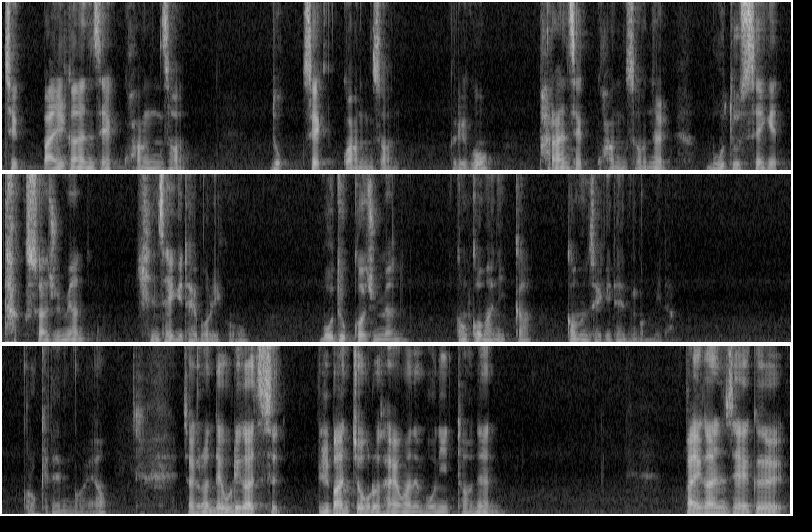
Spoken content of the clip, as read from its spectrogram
즉, 빨간색 광선, 녹색 광선, 그리고 파란색 광선을 모두 세게 탁 쏴주면 흰색이 돼버리고 모두 꺼주면 껌껌하니까 검은색이 되는 겁니다. 그렇게 되는 거예요. 자, 그런데 우리가 일반적으로 사용하는 모니터는 빨간색을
